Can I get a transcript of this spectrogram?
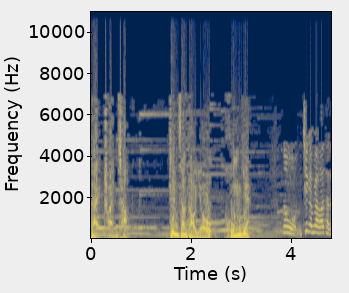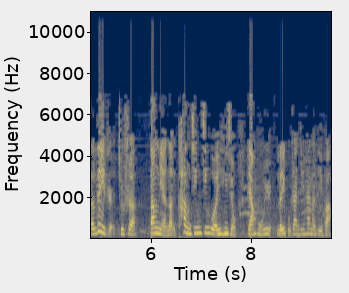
代传唱。镇江导游洪雁，那我们这个妙高台的位置，就是当年的抗金巾帼英雄 梁红玉擂鼓战金山的地方。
